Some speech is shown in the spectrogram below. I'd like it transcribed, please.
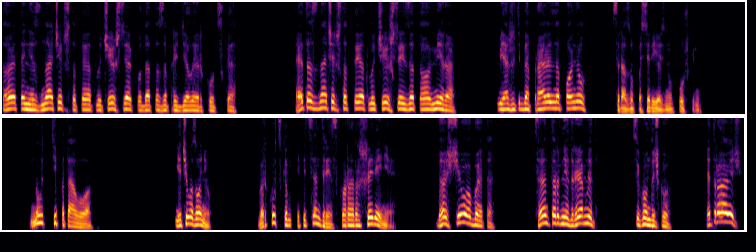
то это не значит, что ты отлучишься куда-то за пределы Иркутска. Это значит, что ты отлучишься из этого мира. Я же тебя правильно понял?» — сразу посерьезнел Пушкин. «Ну, типа того. Я чего звоню? В иркутском эпицентре скоро расширение». «Да с чего бы это? Центр не дремлет. Секундочку. Петрович!»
